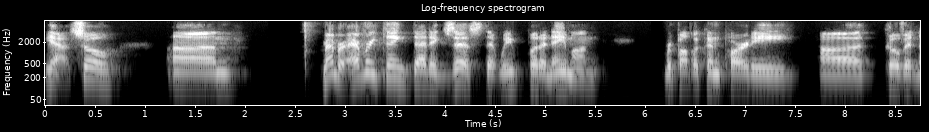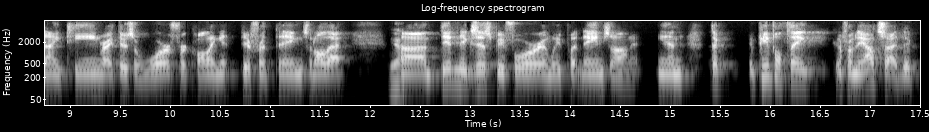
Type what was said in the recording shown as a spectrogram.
yeah, so um, remember everything that exists that we put a name on Republican Party, uh, COVID 19, right? There's a war for calling it different things and all that. Yeah. Um, didn't exist before, and we put names on it. And the people think from the outside the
